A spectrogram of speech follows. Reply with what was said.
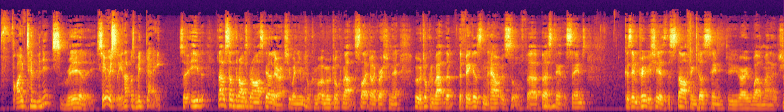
five ten minutes. Really? Seriously, and that was midday. So even that was something I was going to ask earlier. Actually, when you were talking about when we were talking about the slight digression here, we were talking about the, the figures and how it was sort of uh, bursting at the seams. Because in previous years, the staffing does seem to be very well managed.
